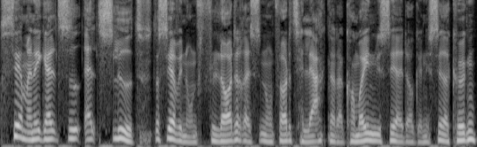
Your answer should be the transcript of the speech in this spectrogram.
ser man ikke altid alt slidet. Der ser vi nogle flotte, nogle flotte tallerkener, der kommer ind. Vi ser et organiseret køkken.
